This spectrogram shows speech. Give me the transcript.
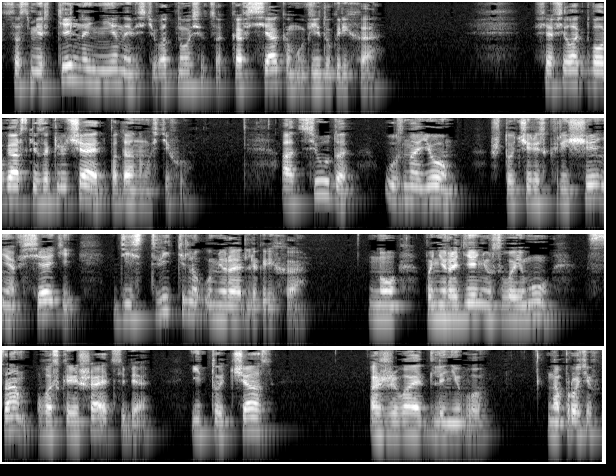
со смертельной ненавистью относится ко всякому виду греха. Феофилакт Болгарский заключает по данному стиху. Отсюда узнаем, что через крещение всякий действительно умирает для греха, но по нерадению своему сам воскрешает себя и тот час оживает для него. Напротив,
